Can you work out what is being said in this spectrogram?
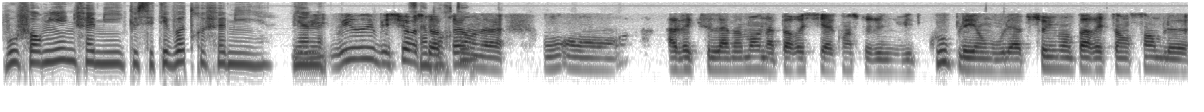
vous formiez une famille, que c'était votre famille. Oui, oui, oui, bien sûr, parce qu'après, on a, on, on- avec la maman, on n'a pas réussi à construire une vie de couple et on voulait absolument pas rester ensemble euh,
